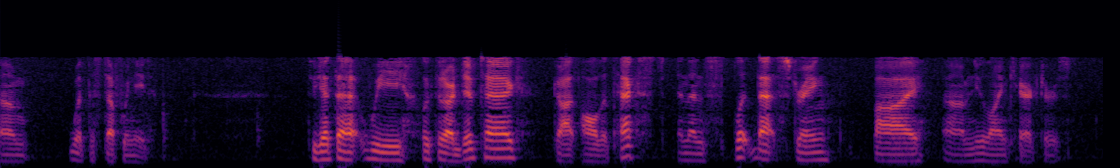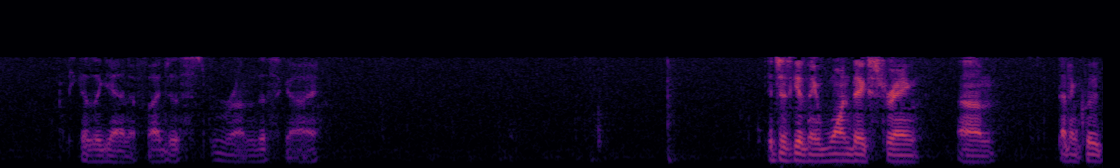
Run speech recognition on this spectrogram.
um, with the stuff we need. To get that, we looked at our div tag, got all the text, and then split that string by um, new line characters. Because again, if I just run this guy, it just gives me one big string um, that includes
